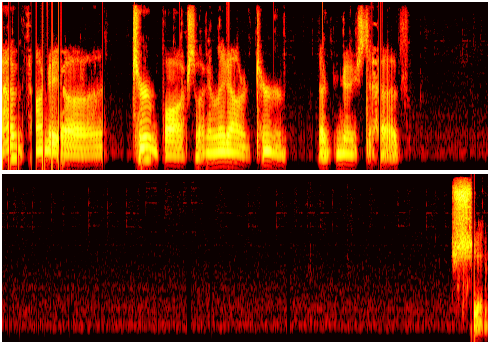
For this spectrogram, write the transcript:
I haven't found a uh, turn box so I can lay down a turn. That'd be nice to have. Shit.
